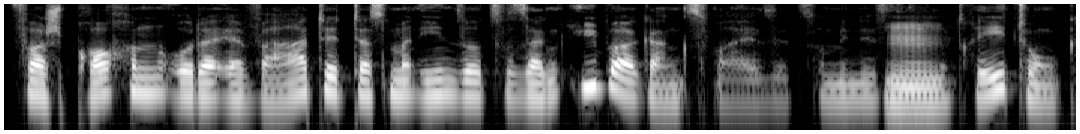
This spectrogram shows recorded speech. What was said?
versprochen oder erwartet, dass man ihn sozusagen übergangsweise, zumindest mhm. Vertretung,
